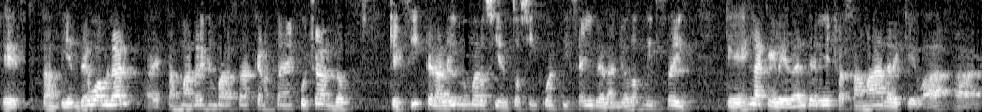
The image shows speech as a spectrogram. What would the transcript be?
es, también debo hablar a estas madres embarazadas que nos están escuchando que existe la ley número 156 del año 2006, que es la que le da el derecho a esa madre que va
